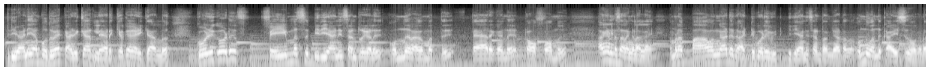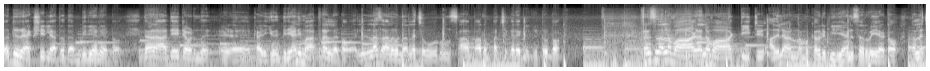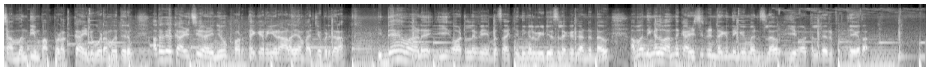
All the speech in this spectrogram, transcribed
ബിരിയാണി ഞാൻ പൊതുവേ കഴിക്കാറില്ല ഇടയ്ക്കൊക്കെ കഴിക്കാറുള്ളൂ. കോഴിക്കോട് ഫേമസ് ബിരിയാണി സെന്ററുകൾ ഒന്ന് റഹ്മത്ത് പാരഗണ് ടോഫോം അങ്ങനെയുള്ള സ്ഥലങ്ങളല്ലേ. നമ്മുടെ പാവങ്ങാട് ഒരു അടിപൊളി ബിരിയാണി സെന്റർ തന്നെ കേട്ടോ ഒന്ന് വന്ന് കഴിച്ച് നോക്കണം. ഒരു രക്ഷയില്ലാത്ത ദം ബിരിയാണി കേട്ടോ. ഞാൻ ആദ്യമായിട്ട് അവിടെ നിന്ന് കഴിക്കുന്നത്. ബിരിയാണി മാത്രമല്ല കേട്ടോ. എല്ലാ സാധനവും നല്ല ചോറും സാമ്പാറും പച്ചക്കറിയൊക്കെ കിട്ടും കേട്ടോ. ഫ്രണ്ട്സ് നല്ല വാഴല വാട്ടിയിട്ട് അതിലാണ് നമുക്ക് അവർ ബിരിയാണി സെർവ് ചെയ്യുക കേട്ടോ. നല്ല ചമ്മന്തിയും പപ്പടമൊക്കെ അതിന്റെ കൂടെ നമുക്ക് തരും. അതൊക്കെ കഴിച്ചു കഴിഞ്ഞു പുറത്തേക്ക് ഇറങ്ങിയ ഒരാളെ ഞാൻ പരിചയപ്പെടുത്തരാം. ഇദ്ദേഹമാണ് ഈ ഹോട്ടലിനെ ഫേമസ് ആക്കി നിങ്ങൾ വീഡിയോസിലൊക്കെ കണ്ടിട്ടുണ്ടാവും. അപ്പോൾ നിങ്ങൾ വന്ന് കഴിച്ചിട്ടുണ്ടെങ്കിൽ നിങ്ങൾക്ക് മനസ്സിലാവും ഈ ഹോട്ടലിന്റെ ഒരു പ്രത്യേകത.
